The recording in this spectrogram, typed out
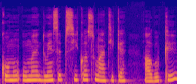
como uma doença psicossomática, algo que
